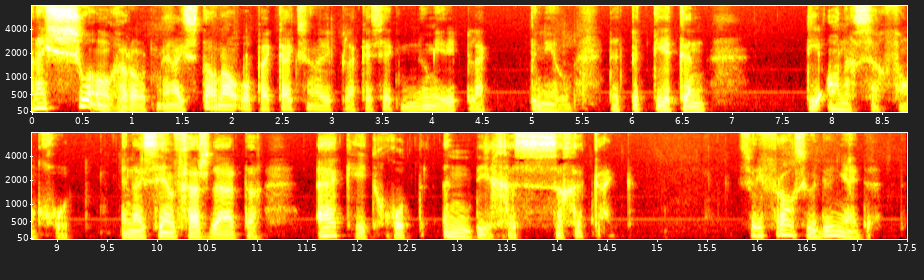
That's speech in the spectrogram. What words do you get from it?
En hy's so ongeraak mee. Hy staan daar op, hy kyk so na die plek. Hy sê ek noem hierdie plek Peniel. Dit beteken die aangesig van God. En hy sê in vers 30 ek het God in die gesig gekyk. So die vraag is hoe doen jy dit?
